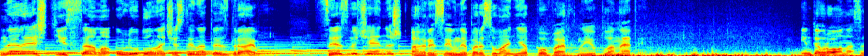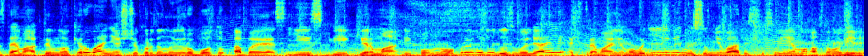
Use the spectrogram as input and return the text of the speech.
Нарешті сама улюблена частина тест-драйву. Це, звичайно ж, агресивне пересування поверхнею планети. Інтегрована система активного керування, що координує роботу АБС, ESP, керма і повного приводу, дозволяє екстремальному водієві не сумніватись у своєму автомобілі.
